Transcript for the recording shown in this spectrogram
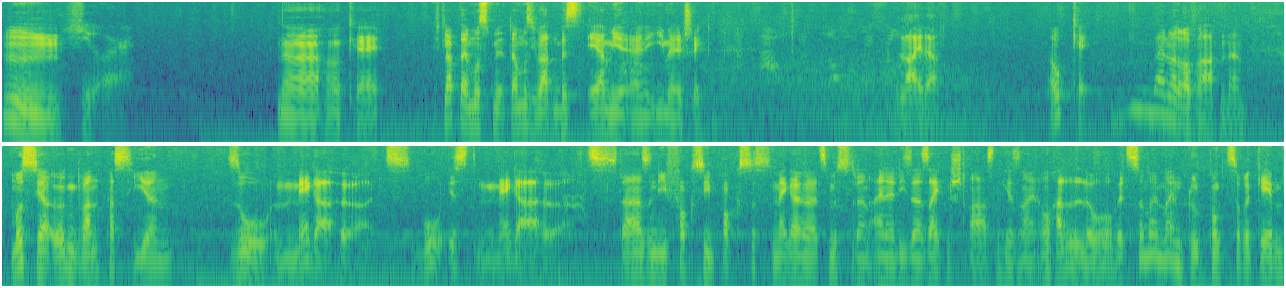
Hm. Sure. Na, okay. Ich glaube, da muss, da muss ich warten, bis er mir eine E-Mail schickt. Leider. Okay. Werden wir drauf warten dann. Muss ja irgendwann passieren. So, Megahertz. Wo ist Megahertz? Da sind die Foxy Boxes. Megahertz müsste dann einer dieser Seitenstraßen hier sein. Oh, hallo. Willst du mal meinen Blutpunkt zurückgeben?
